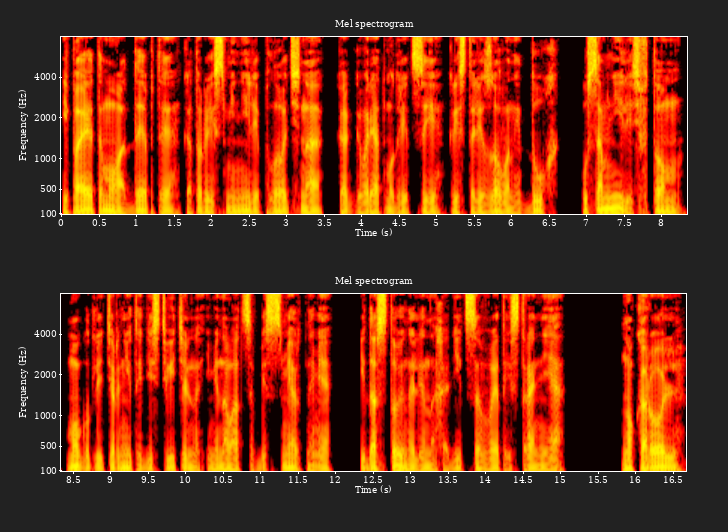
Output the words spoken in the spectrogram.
И поэтому адепты, которые сменили плоть на, как говорят мудрецы, кристаллизованный дух, усомнились в том, могут ли терниты действительно именоваться бессмертными и достойны ли находиться в этой стране. «Но, король,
